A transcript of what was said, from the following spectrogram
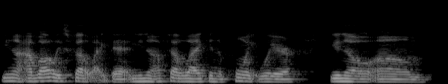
you know, I've always felt like that. You know, I felt like in a point where, you know, um,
